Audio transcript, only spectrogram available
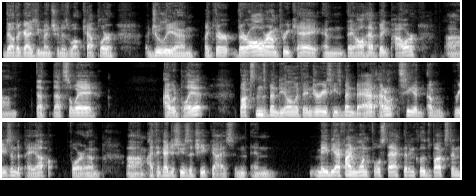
the other guys you mentioned as well, Kepler, Julien, like they're they're all around 3K and they all have big power. Um, that that's the way I would play it. Buxton's been dealing with injuries. He's been bad. I don't see a, a reason to pay up for him. Um, I think I just use the cheap guys and, and maybe I find one full stack that includes Buxton,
